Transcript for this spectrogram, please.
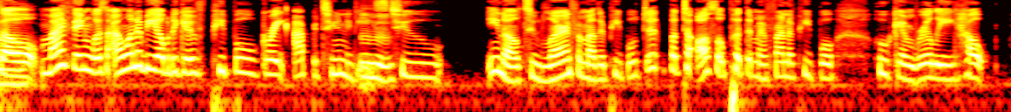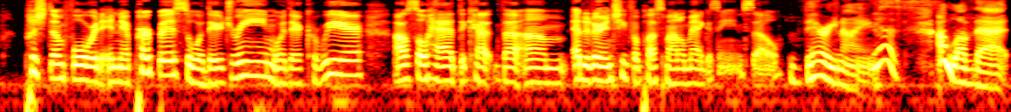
so my thing was I want to be able to give people great opportunities mm-hmm. to you know, to learn from other people, but to also put them in front of people who can really help push them forward in their purpose or their dream or their career. I also had the ca- the um, editor in chief of Plus Model magazine. So very nice Yes. i love that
